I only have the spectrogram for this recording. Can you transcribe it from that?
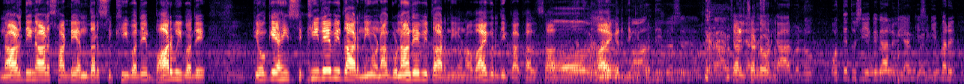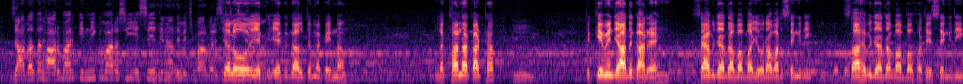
ਨਾਲ ਦੀ ਨਾਲ ਸਾਡੇ ਅੰਦਰ ਸਿੱਖੀ ਵਧੇ ਬਾਹਰ ਵੀ ਵਧੇ। ਕਿਉਂਕਿ ਅਸੀਂ ਸਿੱਖੀ ਦੇ ਵੀ ਧਾਰਨੀ ਹੋਣਾ ਗੁਣਾਂ ਦੇ ਵੀ ਧਾਰਨੀ ਹੋਣਾ। ਵਾਹਿਗੁਰੂ ਜੀ ਕਾ ਖਾਲਸਾ। ਵਾਹਿਗੁਰੂ ਜੀ ਕੀ ਫਤਿਹ। ਚੱਲ ਛੱਡੋ। ਸਰਕਾਰ ਵੱਲੋਂ ਉੱਤੇ ਤੁਸੀਂ ਇੱਕ ਗੱਲ ਵੀ ਆਖੀ ਸੀਗੀ ਪਰ ਜ਼ਿਆਦਾਤਰ ਹਰ ਵਾਰ ਕਿੰਨੀ ਕੁ ਵਾਰ ਅਸੀਂ ਇਸੇ ਦਿਨਾਂ ਦੇ ਵਿੱਚ ਬਾਰ-ਬਾਰ ਚਲੋ ਇੱਕ? ਇੱਕ ਗੱਲ ਤੇ ਮੈਂ ਕਹਿਣਾ ਲੱਖਾਂ ਦਾ ਇਕੱਠ ਤੇ ਕਿਵੇਂ ਯਾਦ ਕਰ ਰਹੇ ਸੀ ਸਾਹਿਬਜ਼ਾਦਾ ਬਾਬਾ ਜੋਰਾਵਰ ਸਿੰਘ ਜੀ ਸਾਹਿਬਜ਼ਾਦਾ ਬਾਬਾ ਫਤਿਹ ਸਿੰਘ ਜੀ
